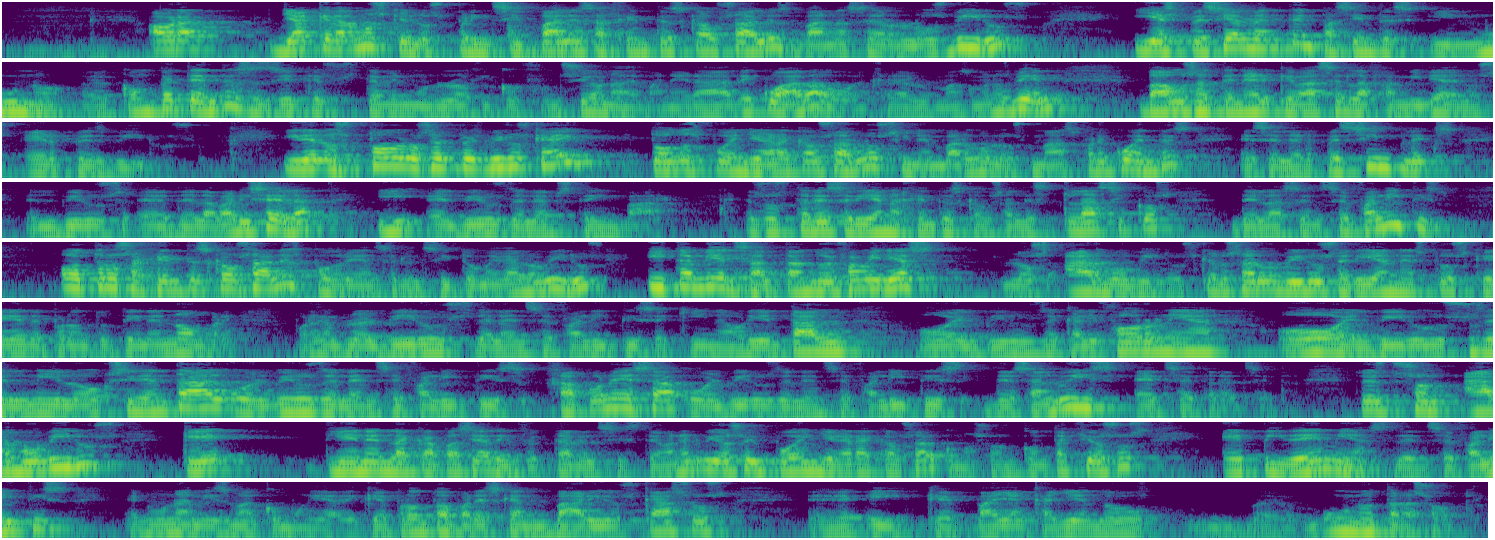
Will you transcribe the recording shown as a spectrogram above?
Ahora, ya quedamos que los principales agentes causales van a ser los virus y especialmente en pacientes inmunocompetentes, es decir, que su sistema inmunológico funciona de manera adecuada o en general más o menos bien, vamos a tener que va a ser la familia de los herpes virus. Y de los, todos los herpes virus que hay, todos pueden llegar a causarlos, sin embargo, los más frecuentes es el herpes simplex, el virus eh, de la varicela y el virus del Epstein-Barr. Esos tres serían agentes causales clásicos de las encefalitis. Otros agentes causales podrían ser el citomegalovirus y también saltando de familias los arbovirus, que los arbovirus serían estos que de pronto tienen nombre, por ejemplo el virus de la encefalitis equina oriental o el virus de California o el virus del Nilo occidental o el virus de la encefalitis japonesa o el virus de la encefalitis de San Luis, etcétera, etcétera. Entonces estos son arbovirus que tienen la capacidad de infectar el sistema nervioso y pueden llegar a causar, como son contagiosos, epidemias de encefalitis en una misma comunidad y que pronto aparezcan varios casos eh, y que vayan cayendo eh, uno tras otro.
